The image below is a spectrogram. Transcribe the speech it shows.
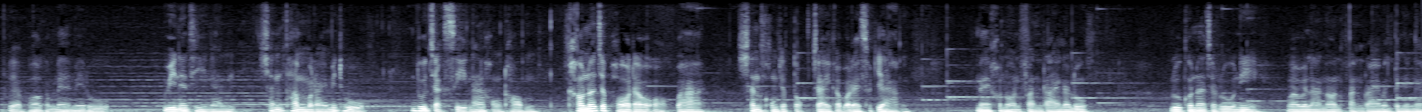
เผื่อพ่อกับแม่ไม่รู้ วินาทีนั้น ฉันทำอะไรไม่ถูก ดูจากสีหน้าของทอม เขาน่าจะพอเดาออกว่า ฉันคงจะตกใจกับอะไรสักอย่าง แม่เขานอนฝันร้ายนะลูก ลูกก็น่าจะรู้นี่ว่าเวลานอนฝันร้ายมันเป็นยังไง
